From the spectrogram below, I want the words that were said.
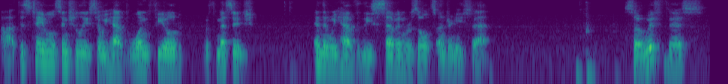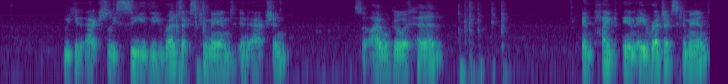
uh, this table essentially. So we have one field with message, and then we have these seven results underneath that. So with this, we can actually see the regex command in action. So I will go ahead and pipe in a regex command.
